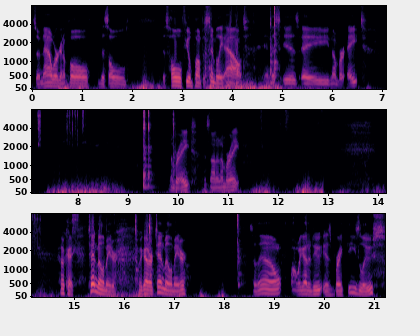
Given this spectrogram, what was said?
So now we're going to pull this old this whole fuel pump assembly out and this is a number 8 number 8 it's not a number 8 okay 10 millimeter. We got our 10 millimeter so now all we got to do is break these loose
